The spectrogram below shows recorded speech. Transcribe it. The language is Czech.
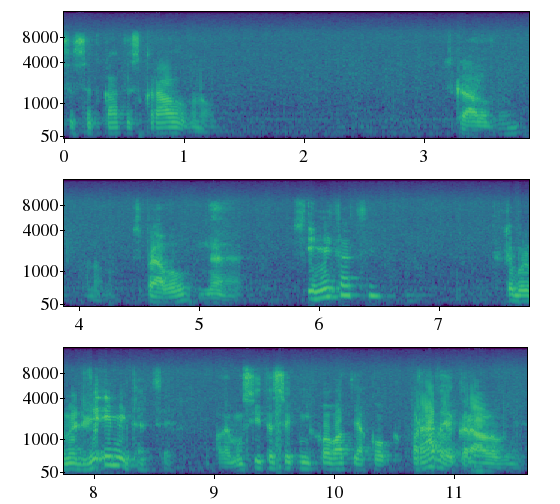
se setkáte s královnou. S královnou? Ano. S pravou? Ne, S imitací? Tak to budeme dvě imitace. ale musíte se k ní chovat jako k pravé královně.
